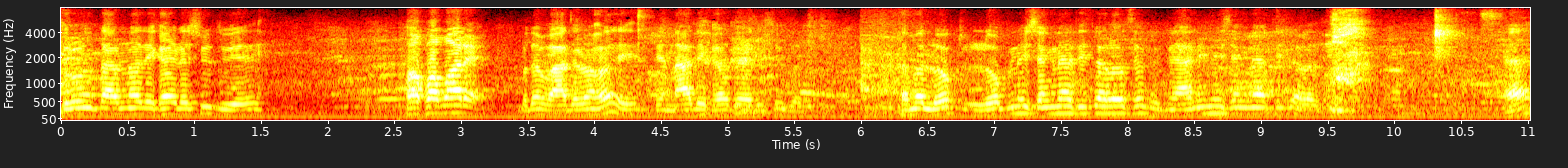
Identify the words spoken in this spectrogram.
ધ્રુવ તારો ના દેખાય એટલે શું જોઈએ? ફાફા મારે. બધા વાદળો હોય તે ના દેખાતા એટલે શું કરે? તમે લોક લોકની સંજ્ઞાથી ચાલો છો કે જ્ઞાનીની સંજ્ઞાથી ચાલો છો? હે?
